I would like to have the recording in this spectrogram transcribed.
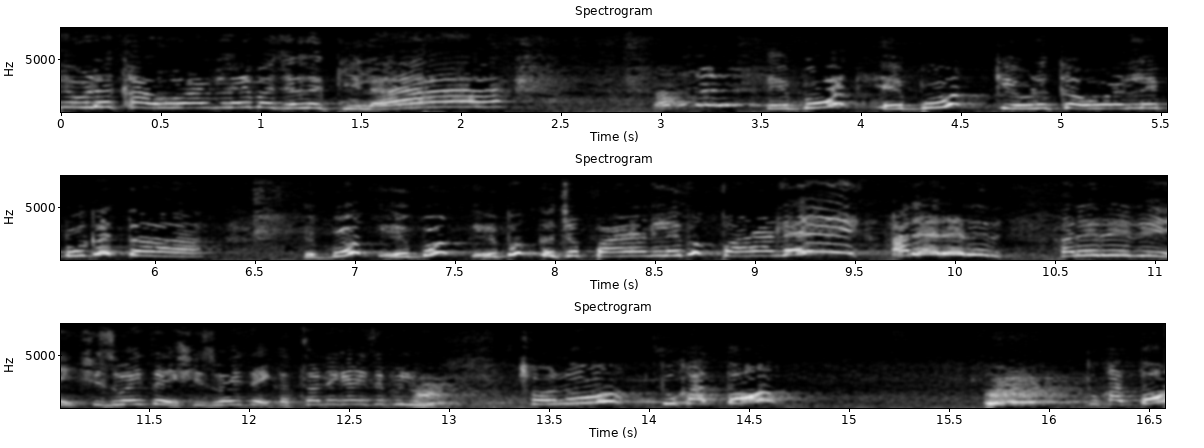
एवढं खाऊ आणलंय माझ्या लकीला. हे बघ हे बघ केवढं खाऊ आणलंय बघ आता. हे बघ हे बघ हे बघ त्याच्या पाय आणलंय बघ पाय आणलंय. अरे अरे अरे अरे अरे रे शिजवायचंय शिजवायचंय कच्चा नाही खायचं पिलू छोनू तू खातो? तू खातो?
